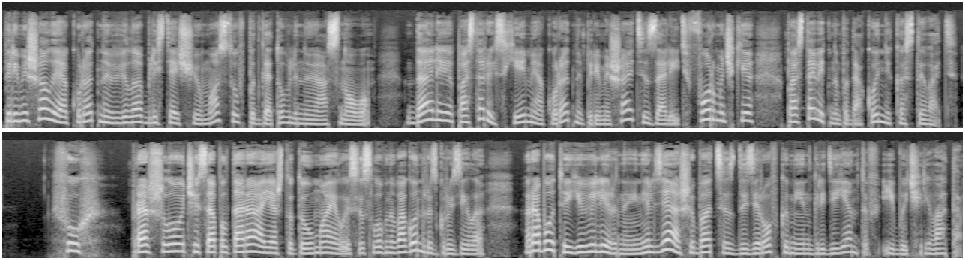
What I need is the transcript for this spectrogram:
Перемешала и аккуратно ввела блестящую массу в подготовленную основу. Далее по старой схеме аккуратно перемешать, залить формочки, поставить на подоконник остывать. Фух, Прошло часа полтора, а я что-то умаялась и словно вагон разгрузила. Работа ювелирная, нельзя ошибаться с дозировками ингредиентов, ибо чревато.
